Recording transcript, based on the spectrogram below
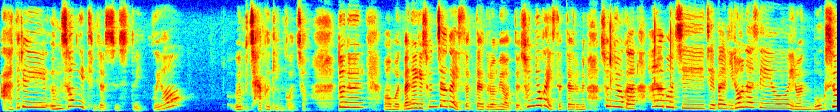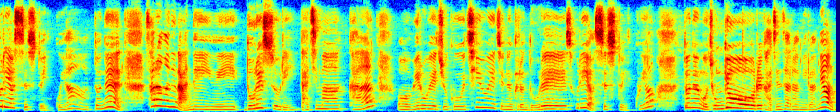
아들의 음성이 들렸을 수도 있고요. 외부 자극인 거죠. 또는 어, 뭐 만약에 손자가 있었다 그러면 어떤 손녀가 있었다 그러면 손녀가 할아버지 제발 일어나세요 이런 목소리였을 수도 있고요. 또는 사랑하는 아내의 노랫소리 나지막한 어, 위로해주고 치유해주는 그런 노래 소리였을 수도 있고요. 또는 뭐 종교를 가진 사람이라면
